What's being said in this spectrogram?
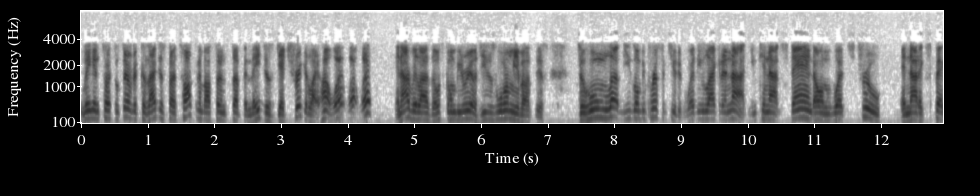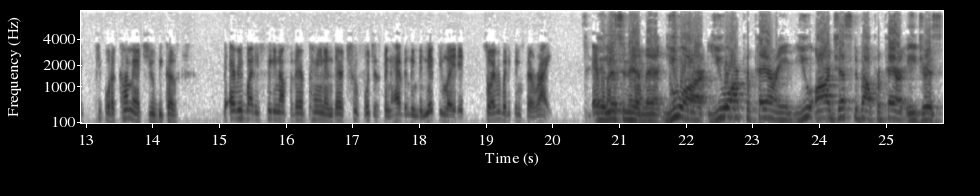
leaning towards conservative because I just start talking about certain stuff and they just get triggered like, huh, what, what, what? And I realize, oh, it's gonna be real. Jesus warned me about this. To whom love, you're gonna be persecuted, whether you like it or not. You cannot stand on what's true and not expect people to come at you because everybody's feeding off of their pain and their truth, which has been heavily manipulated. So everybody thinks they're right. Everybody hey, listen here, man. You are you are preparing. You are just about prepared, Idris,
